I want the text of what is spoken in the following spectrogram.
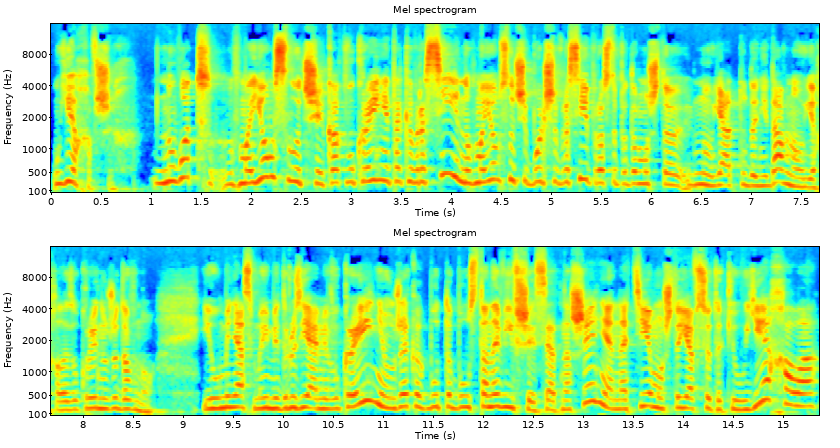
уехавших. Ну вот в моем случае, как в Украине, так и в России, но в моем случае больше в России просто потому, что ну, я оттуда недавно уехала, из Украины уже давно. И у меня с моими друзьями в Украине уже как будто бы установившиеся отношения на тему, что я все-таки уехала,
